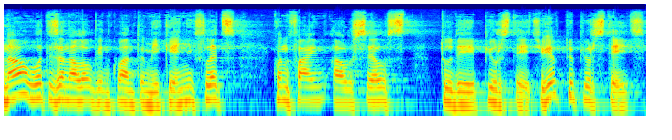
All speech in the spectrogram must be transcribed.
Now, what is analog in quantum mechanics? Let's confine ourselves to the pure states. You have two pure states.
